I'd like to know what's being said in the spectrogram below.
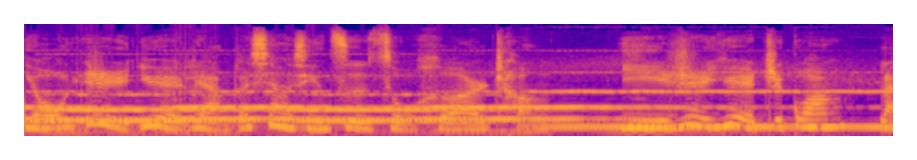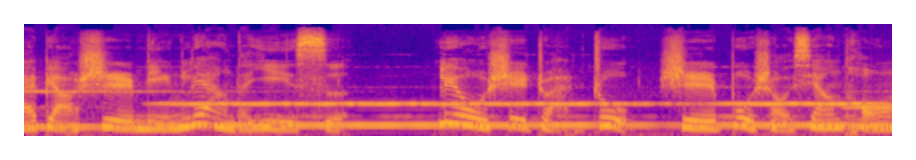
由日月两个象形字组合而成，以日月之光来表示明亮的意思。六是转注，是部首相同、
